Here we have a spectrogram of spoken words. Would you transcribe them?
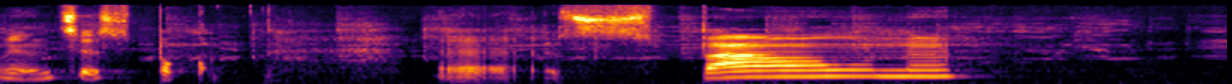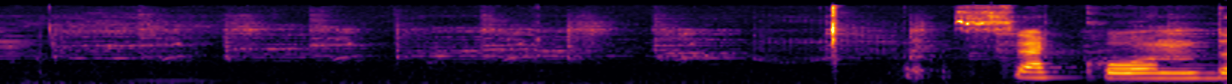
więc jest spoko. E, Spawn. Sekund.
